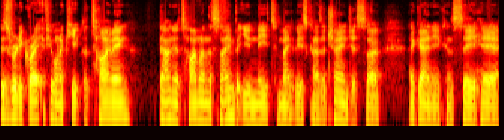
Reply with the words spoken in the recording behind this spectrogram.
This is really great if you want to keep the timing down your timeline the same, but you need to make these kinds of changes. So again, you can see here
